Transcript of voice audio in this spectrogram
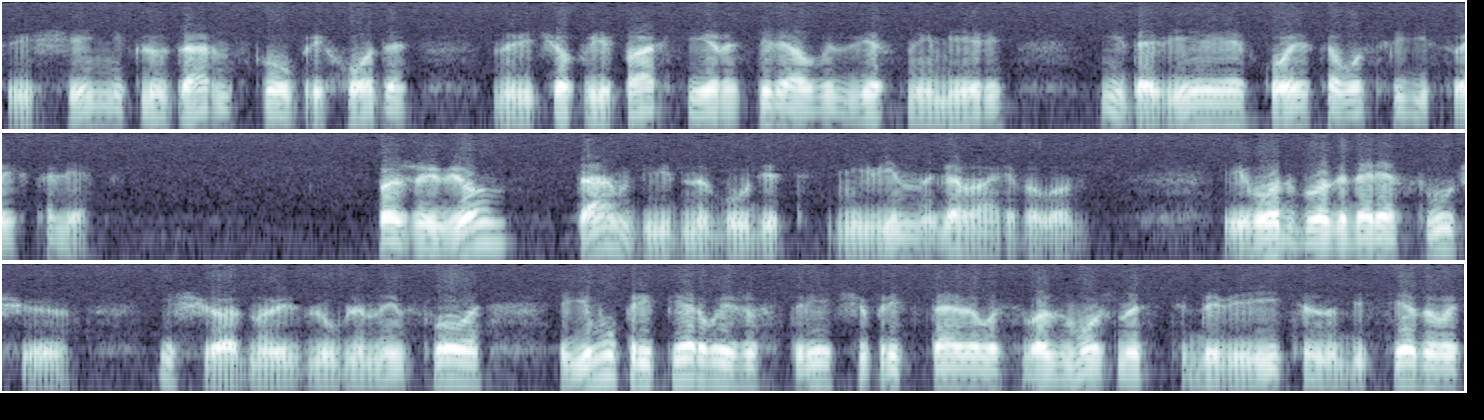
Священник люзарнского прихода Новичок в епархии разделял в известной мере недоверие кое-кого среди своих коллег. «Поживем, там видно будет», — невинно говаривал он. И вот благодаря случаю, еще одно излюбленное им слово, ему при первой же встрече представилась возможность доверительно беседовать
